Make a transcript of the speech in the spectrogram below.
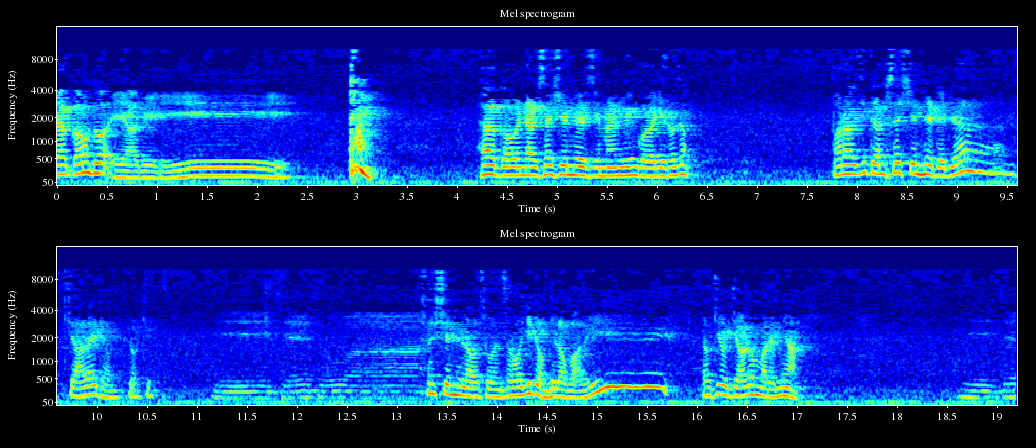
တက်ကောင်းသောအရာပေတည်းဟဲ့ကောနာဆက်ရှင်နဲ့စီမံကိန်းကိုရကြည့်တော့ ပါရာဇိကံဆက်ရှင်နဲ့တည်းဗျာကြားလိုက်တော့ပြောကြည့်ဒီကျေသူဝါဆက်ရှင်နှစ်လောက်ဆိုရင်သတော်ကြီးတော်ဖြစ်လောက်ပါပြီ။တော့ကြည့်ကြားလို့မှာလည်းများဒီကျေ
